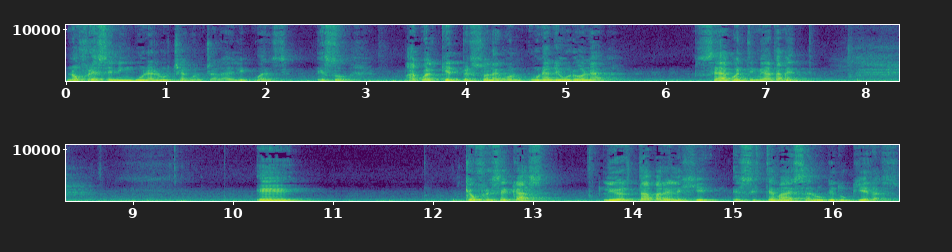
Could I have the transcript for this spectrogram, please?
no ofrece ninguna lucha contra la delincuencia. Eso a cualquier persona con una neurona se da cuenta inmediatamente. Eh, ¿Qué ofrece CAS? Libertad para elegir el sistema de salud que tú quieras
